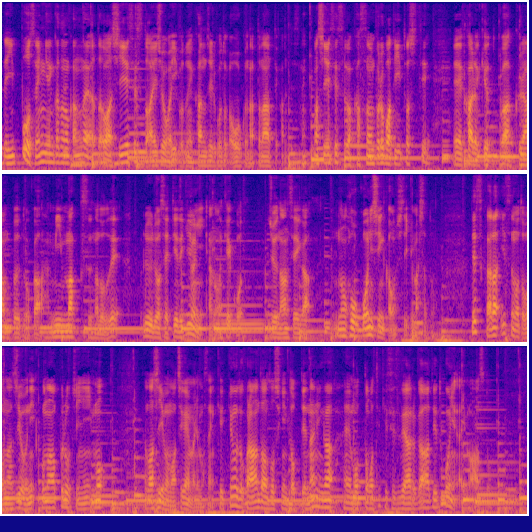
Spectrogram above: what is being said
で一方、宣言型の考え方は CSS と相性がいいことに感じることが多くなったなって感じですね。まあ、CSS はカスタムプロパティとして、えー、カルキュとかクランプとかミンマックスなどでルールを設定できるようにあの結構柔軟性がの方向に進化をしていきましたと。ですから、いつもと同じように、このアプローチにも正しいも間違いもありません。結局のところ、あなたの組織にとって何が最も適切であるかというところになりますと。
